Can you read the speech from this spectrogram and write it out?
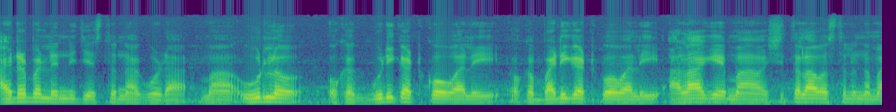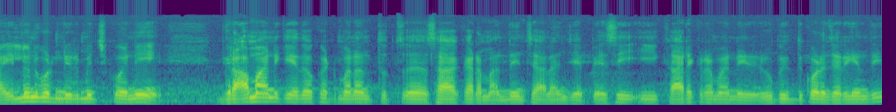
హైదరాబాద్లో ఎన్ని చేస్తున్నా కూడా మా ఊర్లో ఒక గుడి కట్టుకోవాలి ఒక బడి కట్టుకోవాలి అలాగే మా శీతలావస్థలో ఉన్న మా ఇల్లును కూడా నిర్మించుకొని గ్రామానికి ఏదో ఒకటి మనం సహకారం అందించాలని చెప్పేసి ఈ కార్యక్రమాన్ని రూపుదిద్దుకోవడం జరిగింది.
